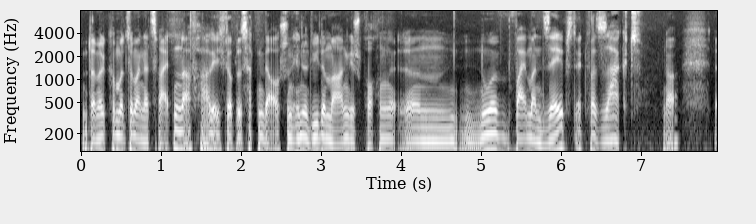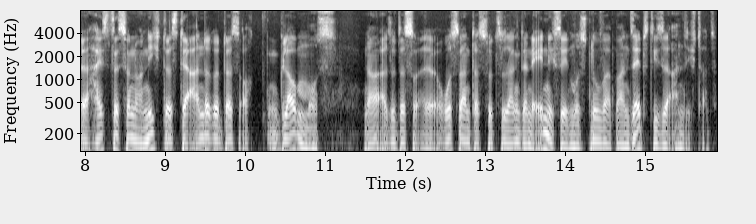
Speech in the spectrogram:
Und damit kommen wir zu meiner zweiten Nachfrage. Ich glaube, das hatten wir auch schon hin und wieder mal angesprochen. Ähm, nur weil man selbst etwas sagt, na, äh, heißt das ja noch nicht, dass der andere das auch glauben muss. Na, also dass äh, Russland das sozusagen dann ähnlich sehen muss, nur weil man selbst diese Ansicht hat.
